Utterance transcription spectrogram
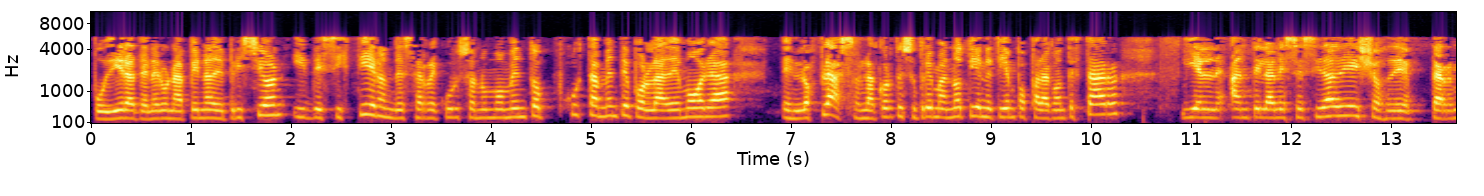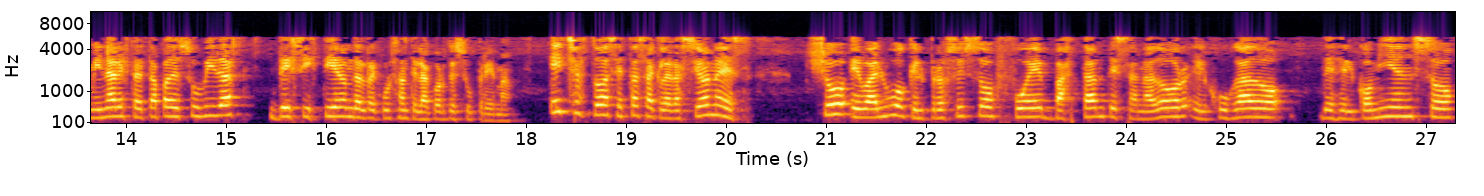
pudiera tener una pena de prisión y desistieron de ese recurso en un momento justamente por la demora en los plazos. La Corte Suprema no tiene tiempos para contestar, y ante la necesidad de ellos de terminar esta etapa de sus vidas, desistieron del recurso ante la Corte Suprema. Hechas todas estas aclaraciones, yo evalúo que el proceso fue bastante sanador, el juzgado desde el comienzo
